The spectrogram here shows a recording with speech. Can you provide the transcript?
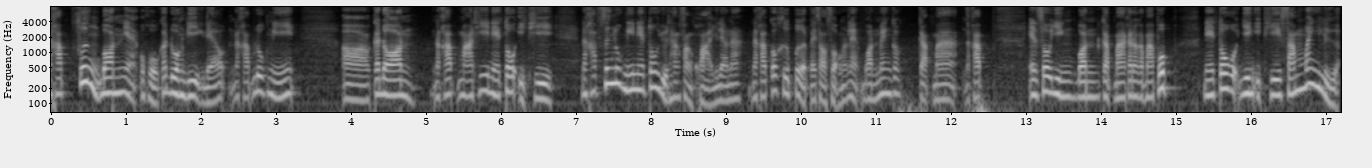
นะครับซึ่งบอลเนี่ยโอ้โหก็ดวงดีอีกแล้วนะครับลูกนี้กระดอนนะครับมาที่เนโตอีกทีนะครับซึ่งลูกนี้เนโตอยู่ทางฝั่งขวาอยู่แล้วนะนะครับก็คือเปิดไปสาสองนั่นแหละบอลแม่งก็กลับมานะครับเอนโซยิงบอลกลับมากระดอนกลับมาปุ๊บเนโตยิงอีกทีซ้ำไม่เหลือ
